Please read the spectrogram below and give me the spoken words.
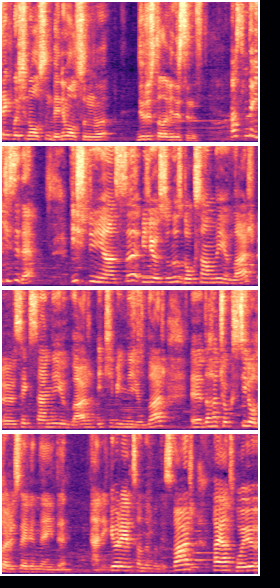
tek başına olsun benim olsun mu? Dürüst olabilirsiniz. Aslında ikisi de. İş dünyası biliyorsunuz 90'lı yıllar, e, 80'li yıllar, 2000'li yıllar e, daha çok silolar üzerindeydi. Yani görev tanımınız var, hayat boyu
